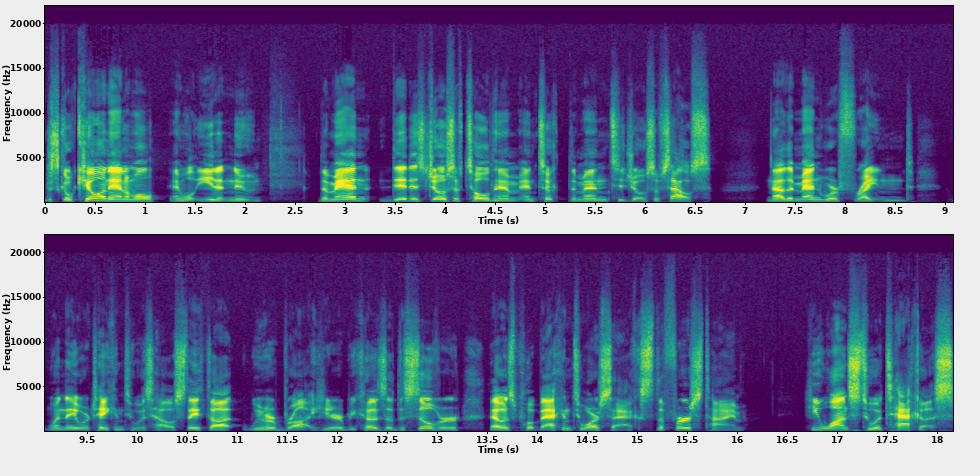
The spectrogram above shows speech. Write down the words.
Just go kill an animal, and we'll eat at noon. The man did as Joseph told him and took the men to Joseph's house. Now the men were frightened when they were taken to his house. They thought we were brought here because of the silver that was put back into our sacks the first time. He wants to attack us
